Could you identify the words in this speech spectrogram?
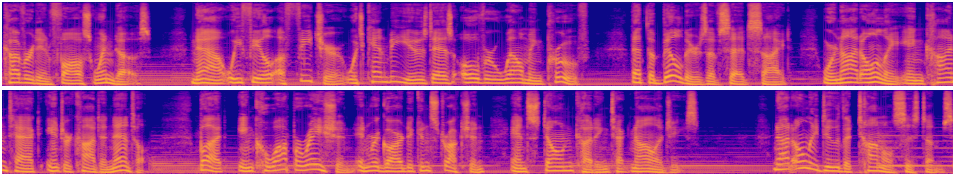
covered in false windows, now we feel a feature which can be used as overwhelming proof that the builders of said site were not only in contact intercontinental, but in cooperation in regard to construction and stone-cutting technologies. Not only do the tunnel systems,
